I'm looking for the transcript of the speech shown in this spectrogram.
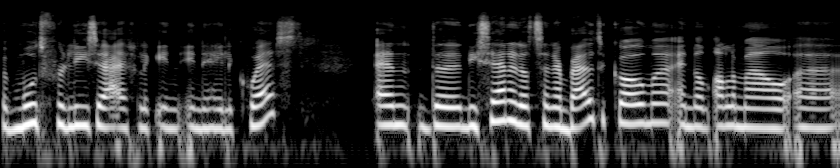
het moed verliezen eigenlijk in, in de hele quest. En de, die scène dat ze naar buiten komen en dan allemaal eh, eh,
